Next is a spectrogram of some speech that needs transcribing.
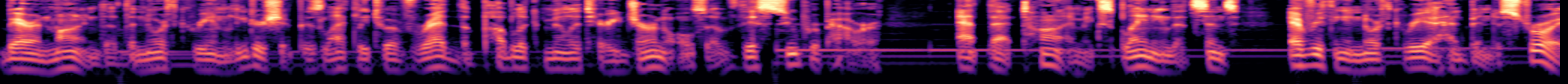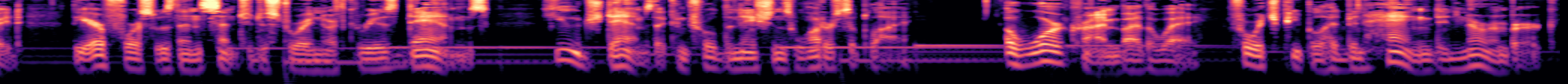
Bear in mind that the North Korean leadership is likely to have read the public military journals of this superpower at that time, explaining that since everything in North Korea had been destroyed, the Air Force was then sent to destroy North Korea's dams, huge dams that controlled the nation's water supply. A war crime, by the way, for which people had been hanged in Nuremberg.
